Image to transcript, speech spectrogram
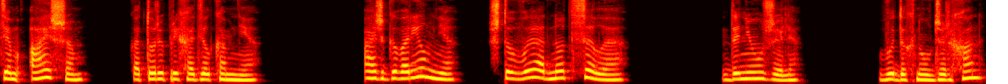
тем Айшем, который приходил ко мне. Айш говорил мне, что вы одно целое. Да неужели? Выдохнул Джерхан,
